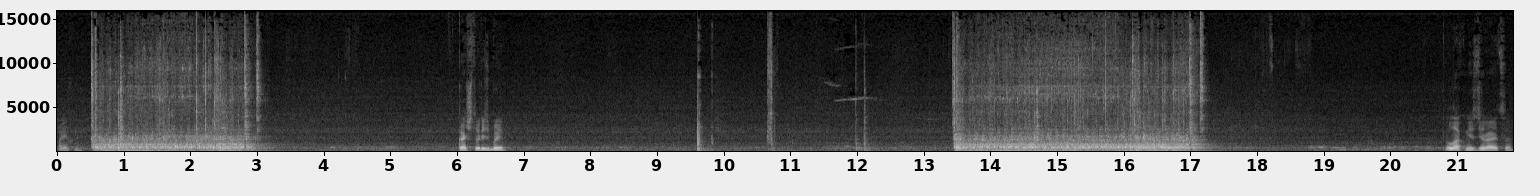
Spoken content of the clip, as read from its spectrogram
Поехали. Качество резьбы. Лак не сдирается,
